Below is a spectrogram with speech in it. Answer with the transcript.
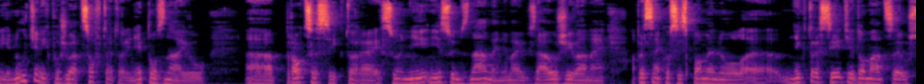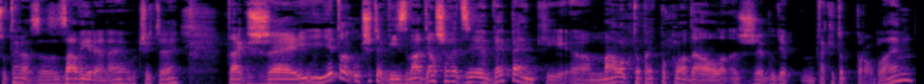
je nútených používať software, ktorý nepoznajú, procesy, ktoré sú, nie, nie sú im známe, nemajú ich zaužívané. A presne ako si spomenul, e, niektoré siete domáce už sú teraz zavírené určite, takže je to určite výzva. Ďalšia vec je vpn e, Málo kto predpokladal, že bude takýto problém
